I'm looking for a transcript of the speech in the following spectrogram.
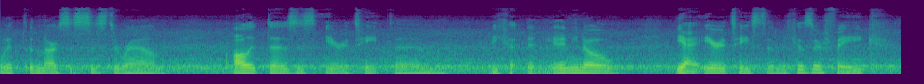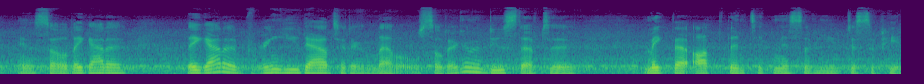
with a narcissist around, all it does is irritate them. Because, and you know, yeah, it irritates them because they're fake, and so they gotta they gotta bring you down to their level. So they're gonna do stuff to make that authenticness of you disappear.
